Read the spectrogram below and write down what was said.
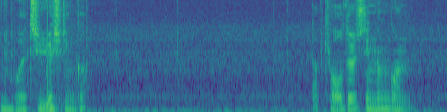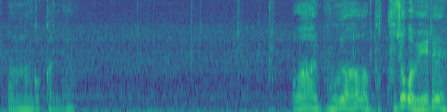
이 뭐야 진료실인가? 딱히 얻을 수 있는 건 없는 것 같네요. 와, 뭐야. 뭐 구조가 왜 이래?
